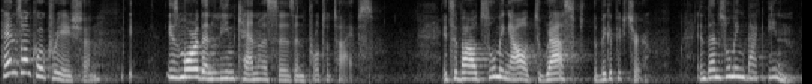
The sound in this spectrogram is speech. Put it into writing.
Hands on co creation is more than lean canvases and prototypes. It's about zooming out to grasp the bigger picture and then zooming back in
